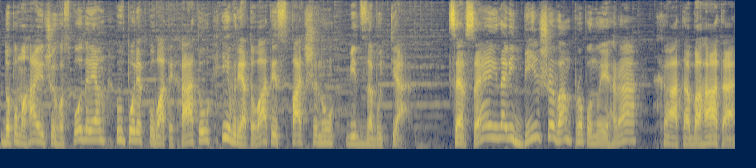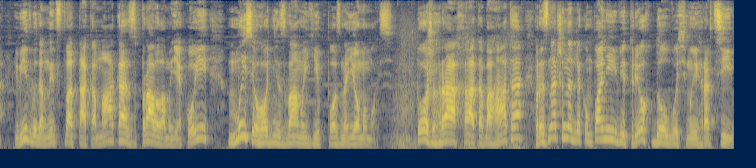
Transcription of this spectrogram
допомагаючи господарям впорядкувати хату і врятувати спадщину від забуття. Це все і навіть більше вам пропонує гра Хата Багата від видавництва Такамака, з правилами якої ми сьогодні з вами її познайомимось. Тож гра Хата Багата призначена для компанії від 3 до 8 гравців.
